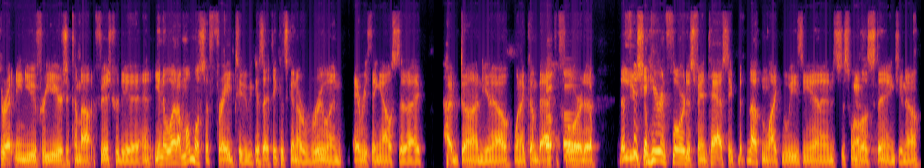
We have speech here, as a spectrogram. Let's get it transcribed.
threatening you for years to come out and fish with you. And you know what? I'm almost afraid to because I think it's going to ruin everything else that I I've done. You know, when I come back to Florida, the fishing here in Florida is fantastic, but nothing like Louisiana. And it's just one of those things, you know.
